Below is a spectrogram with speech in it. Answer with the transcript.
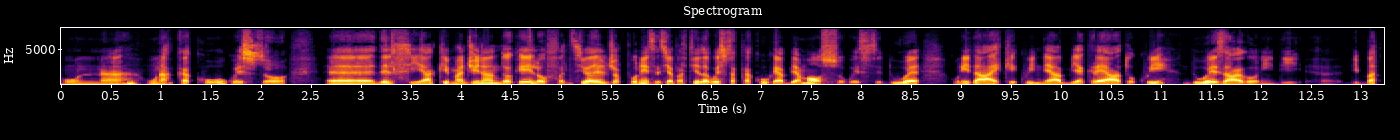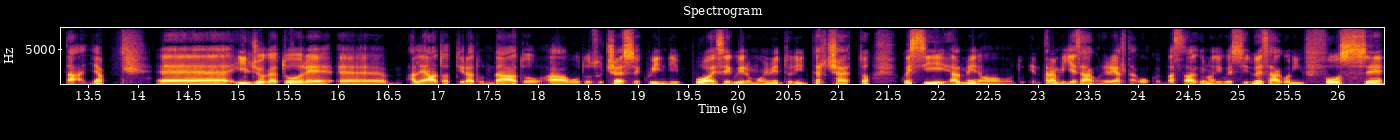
un, un HQ, questo eh, del SIAC, immaginando che l'offensiva del giapponese sia partita da questo HQ che abbia mosso queste due unità e che quindi abbia creato qui due esagoni di, eh, di battaglia, eh, il giocatore eh, alleato ha tirato un dato, ha avuto successo e quindi può eseguire un movimento di intercetto, questi almeno entrambi gli esagoni in realtà comunque bastava che uno di questi due esagoni fosse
